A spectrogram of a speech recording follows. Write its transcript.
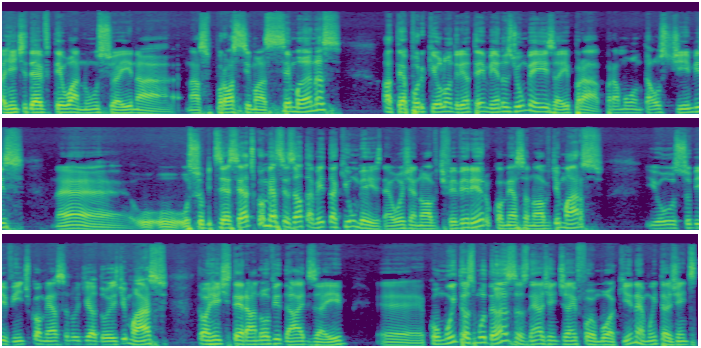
A gente deve ter o anúncio aí na, nas próximas semanas, até porque o Londrina tem menos de um mês aí para montar os times. Né? O, o, o Sub-17 começa exatamente daqui a um mês, né? Hoje é 9 de fevereiro, começa 9 de março, e o Sub-20 começa no dia 2 de março. Então a gente terá novidades aí. É, com muitas mudanças, né? A gente já informou aqui, né? Muita gente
